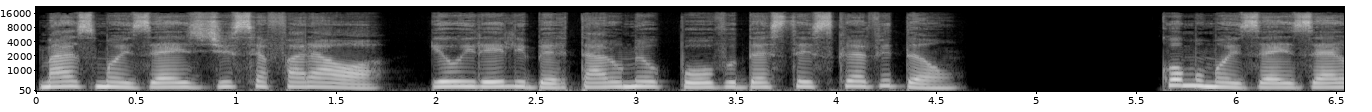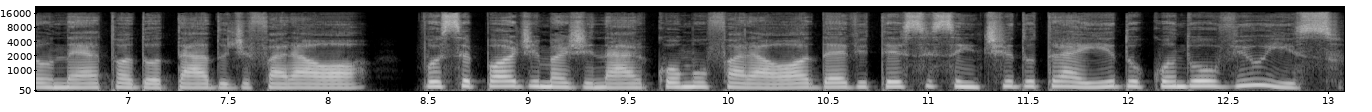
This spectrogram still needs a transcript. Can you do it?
Mas Moisés disse a Faraó: Eu irei libertar o meu povo desta escravidão. Como Moisés era o neto adotado de Faraó, você pode imaginar como o Faraó deve ter se sentido traído quando ouviu isso.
